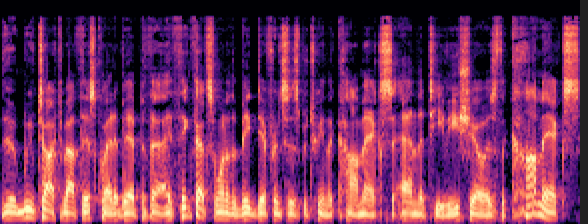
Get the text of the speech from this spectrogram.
We've talked about this quite a bit, but I think that's one of the big differences between the comics and the TV show. Is the comics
